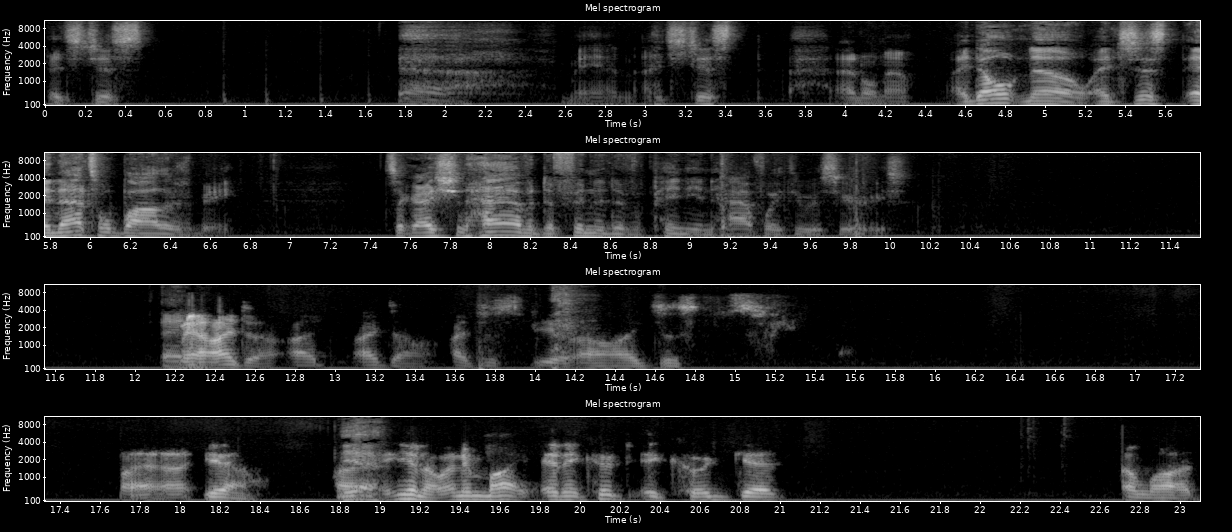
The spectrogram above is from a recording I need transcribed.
it's just uh, man it's just i don't know i don't know it's just and that's what bothers me it's like i should have a definitive opinion halfway through a series And yeah, I don't. I, I don't. I just, you know, I just, uh, yeah, Yeah. I, you know, and it might, and it could, it could get a lot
